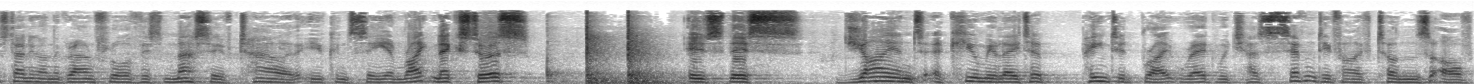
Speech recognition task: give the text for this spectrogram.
standing on the ground floor of this massive tower that you can see, and right next to us is this giant accumulator painted bright red, which has 75 tons of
